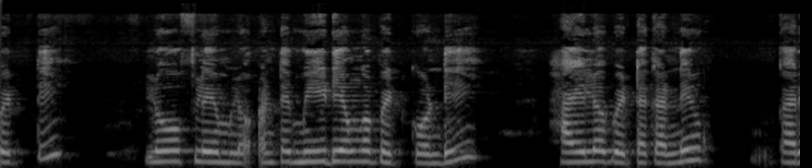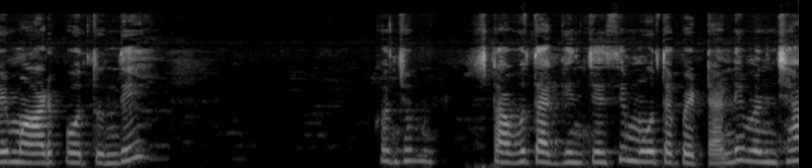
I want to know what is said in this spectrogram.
పెట్టి లో ఫ్లేమ్లో అంటే మీడియంగా పెట్టుకోండి. హైలో పెట్టకండి. కర్రీ మాడిపోతుంది. కొంచెం స్టవ్ తగ్గించేసి మూత పెట్టండి. మంచిగా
